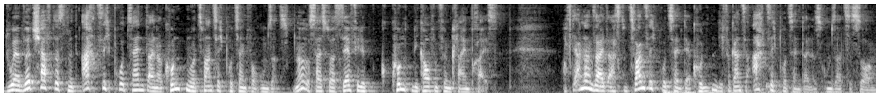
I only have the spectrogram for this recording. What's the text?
Du erwirtschaftest mit 80 Prozent deiner Kunden nur 20 Prozent vom Umsatz. Ne? Das heißt, du hast sehr viele Kunden, die kaufen für einen kleinen Preis. Auf der anderen Seite hast du 20 Prozent der Kunden, die für ganze 80 Prozent deines Umsatzes sorgen.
